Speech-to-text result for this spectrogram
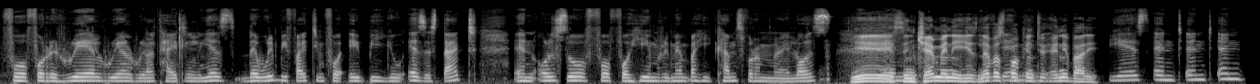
for, for a real, real, real title. Yes, they will be fighting for ABU as a start, and also for, for him. Remember, he comes from Relos. Yes, in Germany. He's in never spoken to anybody. Yes, and and and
